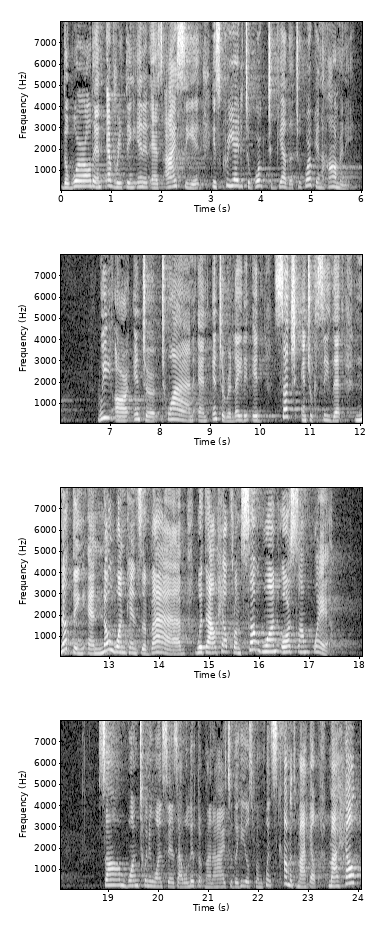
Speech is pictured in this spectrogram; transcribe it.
The world and everything in it, as I see it, is created to work together, to work in harmony. We are intertwined and interrelated in such intricacy that nothing and no one can survive without help from someone or somewhere. Psalm 121 says, I will lift up mine eyes to the hills from whence cometh my help. My help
